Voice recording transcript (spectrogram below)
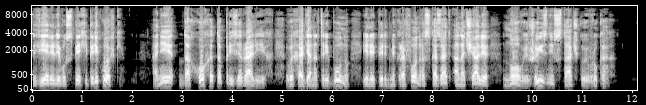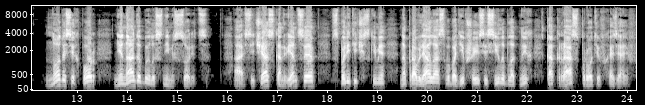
верили в успехи Перековки. Они до хохота презирали их, выходя на трибуну или перед микрофон рассказать о начале новой жизни с тачкой в руках. Но до сих пор не надо было с ними ссориться а сейчас конвенция с политическими направляла освободившиеся силы блатных как раз против хозяев.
